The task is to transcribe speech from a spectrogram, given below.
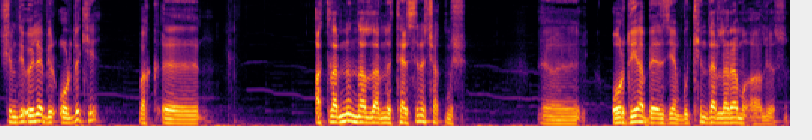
Şimdi öyle bir ordu ki bak e, atlarının nallarını tersine çakmış. E, orduya benzeyen bu kindarlara mı ağlıyorsun?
